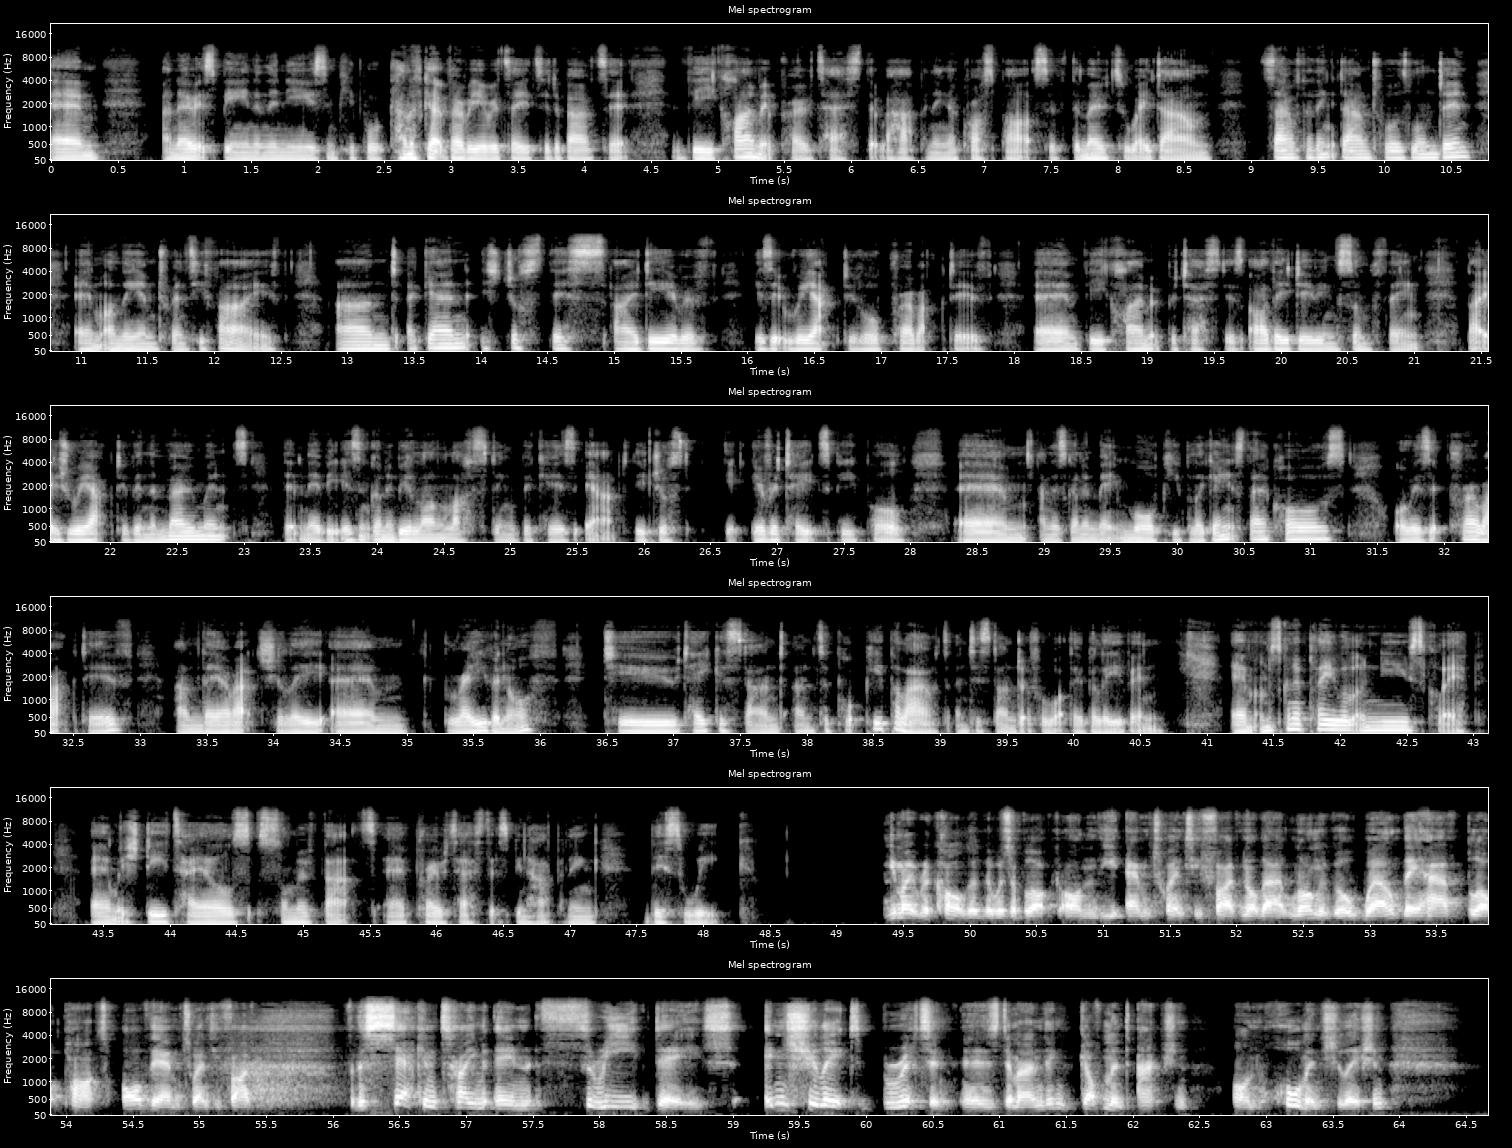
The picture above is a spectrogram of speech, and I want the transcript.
um, I know it's been in the news and people kind of get very irritated about it. The climate protests that were happening across parts of the motorway down south, I think, down towards London um, on the M25. And again, it's just this idea of is it reactive or proactive? Um, the climate protesters, are they doing something that is reactive in the moment that maybe isn't going to be long lasting because it actually just it irritates people um, and is going to make more people against their cause? Or is it proactive and they are actually um, brave enough to take a stand and to put people out and to stand up for what they believe in? Um, I'm just going to play a little news clip um, which details some of that uh, protest that's been happening this week. You might recall that there was a block on the M25 not that long ago. Well, they have blocked parts of the M25 for the second time in three days. Insulate Britain is demanding government action on home insulation.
